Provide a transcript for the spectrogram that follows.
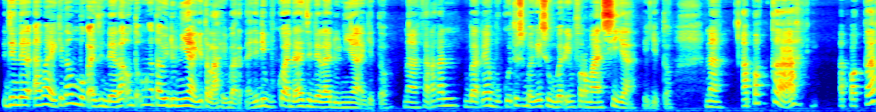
jendela apa ya kita membuka jendela untuk mengetahui dunia gitulah ibaratnya. Jadi buku adalah jendela dunia gitu. Nah karena kan ibaratnya buku itu sebagai sumber informasi ya gitu. Nah apakah apakah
